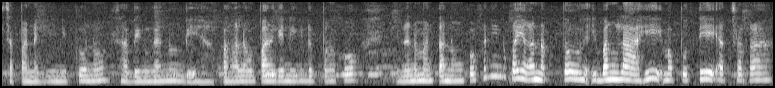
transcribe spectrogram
Sa panaginip ko no? Sabi ko ganun bi pangalawang panaginip pa ko yun na naman tanong ko kanino kayang anak to? Ibang lahi maputi at saka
